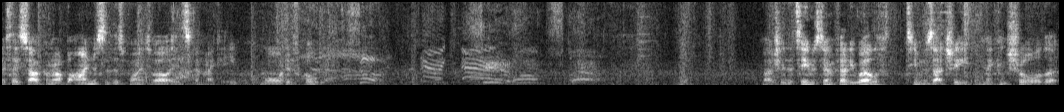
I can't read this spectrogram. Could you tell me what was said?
If they start coming up behind us at this point as well, it's going to make it even more difficult. Actually, the team is doing fairly well. The team is actually making sure that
